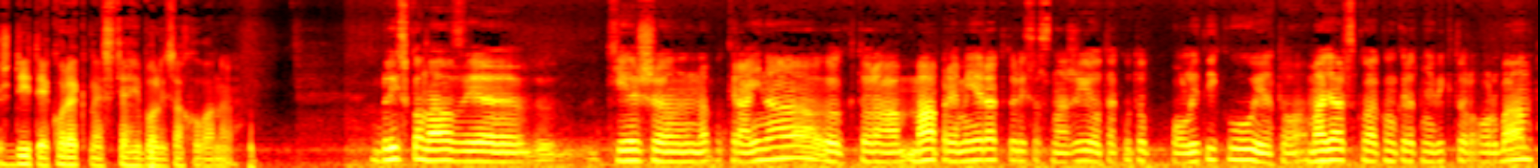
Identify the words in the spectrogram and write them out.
vždy tie korektné vzťahy boli zachované. Blízko nás je tiež krajina, ktorá má premiéra, ktorý sa snaží o takúto politiku. Je to Maďarsko a konkrétne Viktor Orbán.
